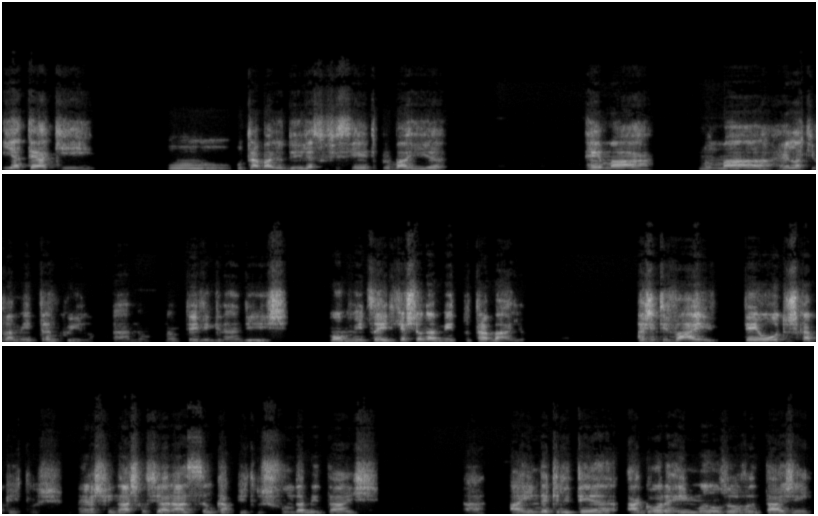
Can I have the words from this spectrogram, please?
E até aqui o, o trabalho dele é suficiente para o Bahia remar no mar relativamente tranquilo. Tá? Não, não teve grandes momentos aí de questionamento do trabalho. A gente vai ter outros capítulos. Né? As finais com o Ceará são capítulos fundamentais. Tá? Ainda que ele tenha agora em mãos uma vantagem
